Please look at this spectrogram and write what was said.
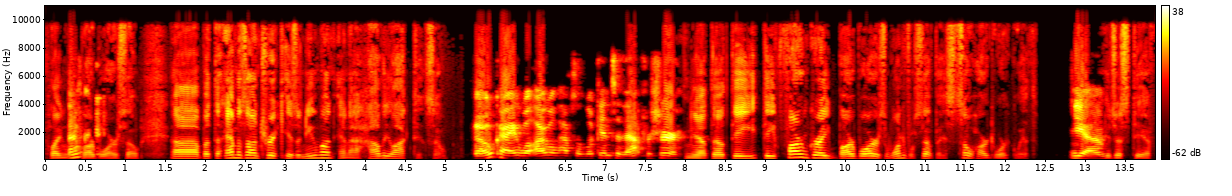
playing with barbed wire. So, uh, but the Amazon trick is a new one, and I highly liked it. So, Okay, well, I will have to look into that for sure. yeah, the the the farm grade barbed wire is wonderful stuff, but it's so hard to work with. Yeah. It's just stiff.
